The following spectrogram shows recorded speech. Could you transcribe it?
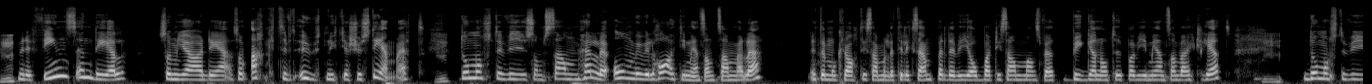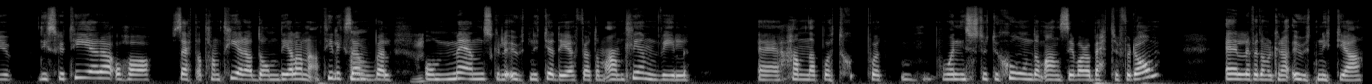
Mm. Men det finns en del som gör det, som aktivt utnyttjar systemet. Mm. Då måste vi ju som samhälle, om vi vill ha ett gemensamt samhälle, ett demokratiskt samhälle till exempel, där vi jobbar tillsammans för att bygga någon typ av gemensam verklighet. Mm. Då måste vi ju diskutera och ha sätt att hantera de delarna. Till exempel Mm. om män skulle utnyttja det för att de antingen vill eh, hamna på, ett, på, ett, på en institution de anser vara bättre för dem. Eller för att de vill kunna utnyttja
